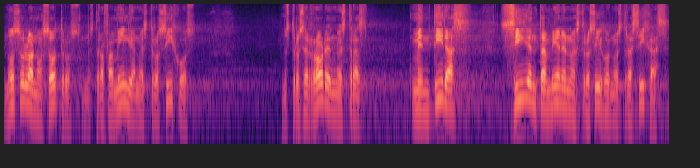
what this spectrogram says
no solo a nosotros, nuestra familia, nuestros hijos, nuestros errores, nuestras mentiras, siguen también en nuestros hijos, nuestras hijas.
